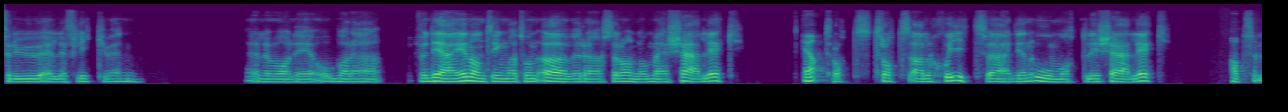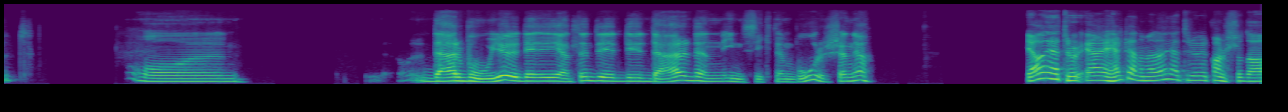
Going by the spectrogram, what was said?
fru eller flikkvenn, eller hva det er, og bare For det er jo noe med at hun overøser ham med kjærlighet. ja, Trots, trots all skit så er det en omåttlig kjærlighet. absolutt. Och där bor ju, det är egentligen det, det är där den innsikten bor, skjønner jeg. Ja, jeg, tror, jeg er helt enig med deg. Jeg tror kanskje da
